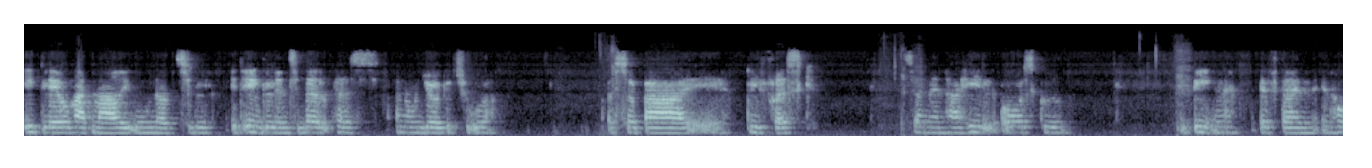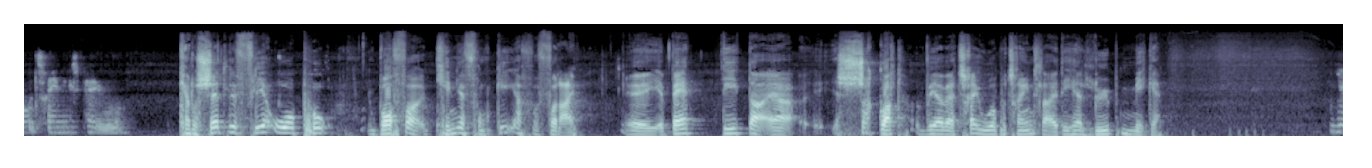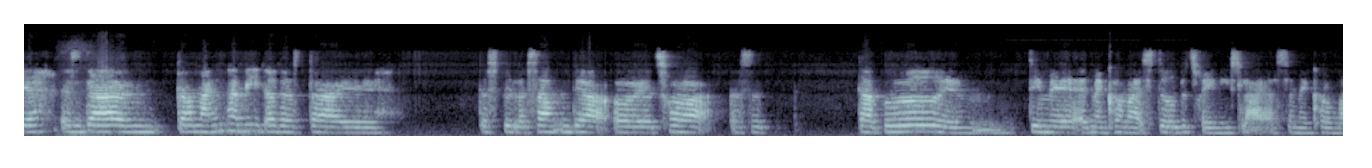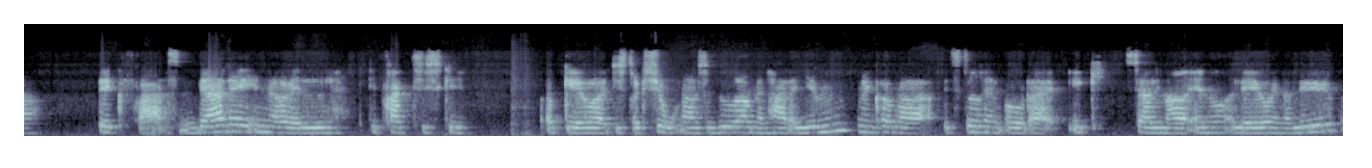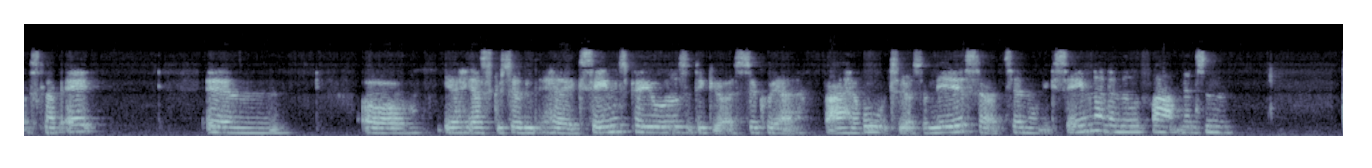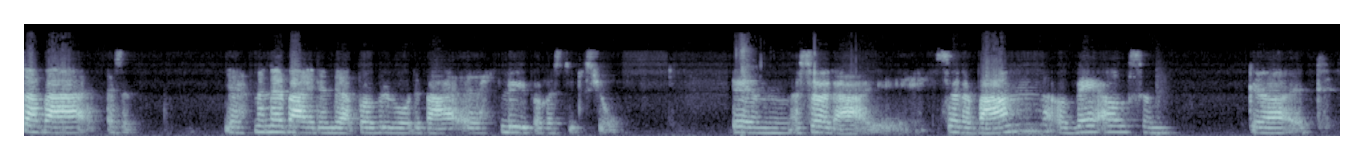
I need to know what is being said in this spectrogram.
ikke lave ret meget i ugen op til et enkelt intervallpas og nogle joggeture. Og så bare øh, blive frisk, så man har helt overskud i benene efter en, en hård træningsperiode. Kan du sætte lidt flere ord på, hvorfor Kenya fungerer for, for dig? Øh, hvad det, der er så godt ved at være tre uger på træningslejr det her løbemega? Ja, altså der, der er mange parametre, der, der, øh, der spiller sammen der, og jeg tror, altså, der er både øh, det med, at man kommer afsted på træningslejr, så man kommer væk fra sådan, hverdagen og alle de praktiske opgaver, og distraktioner osv., man har derhjemme. Man kommer et sted hen, hvor der er ikke særlig meget andet at lave end at løbe og slappe af. Øhm, og ja, jeg skulle selv have eksamensperiode, så det gjorde, så kunne jeg bare have ro til at så læse og tage nogle eksamener dernede fra. Men sådan, der var, altså, ja, man er bare i den der boble, hvor det bare er løb og restitution. Øhm, og så er, der, øh, så er der varmen og vejret, som gør, at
